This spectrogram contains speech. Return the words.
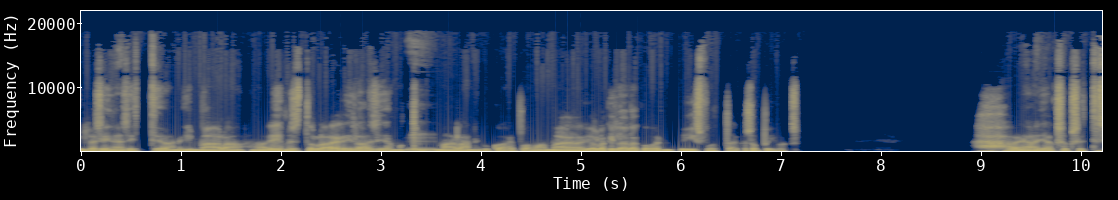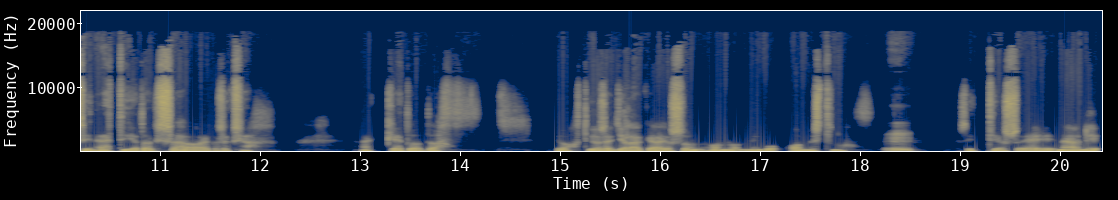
kyllä siinä sitten ainakin mä alan, no, ihmiset ollaan erilaisia, mutta mm. mä alan niin kaipaamaan. Mä jollakin lailla koen viisi vuotta aika sopivaksi ajanjaksoksi, että siinä ehtii jotakin saada aikaiseksi ja näkee tuota, jo työsen jälkeen, jos on, on niin kuin onnistunut. Mm. Sitten jos ei näy, niin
